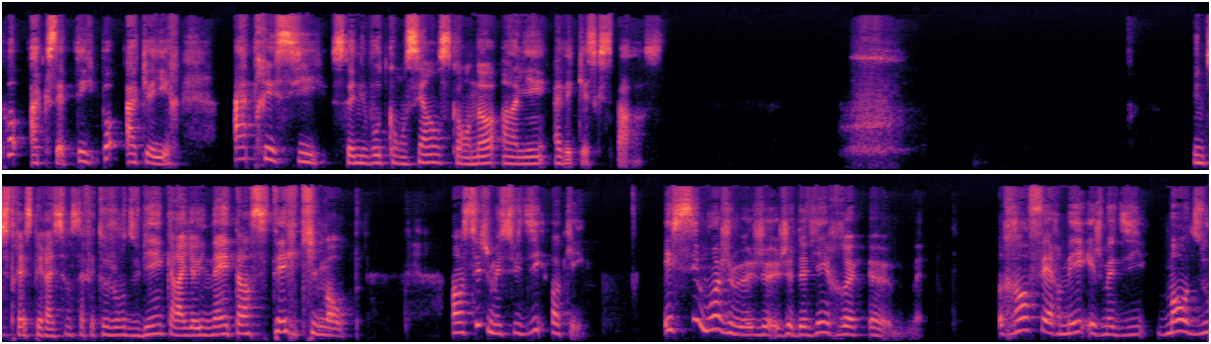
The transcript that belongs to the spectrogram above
pas accepter, pas accueillir, apprécier ce niveau de conscience qu'on a en lien avec qu'est-ce qui se passe? Une petite respiration, ça fait toujours du bien quand il y a une intensité qui monte. Ensuite, je me suis dit, OK, et si moi, je, deviens euh, renfermée et je me dis, mon Dieu,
